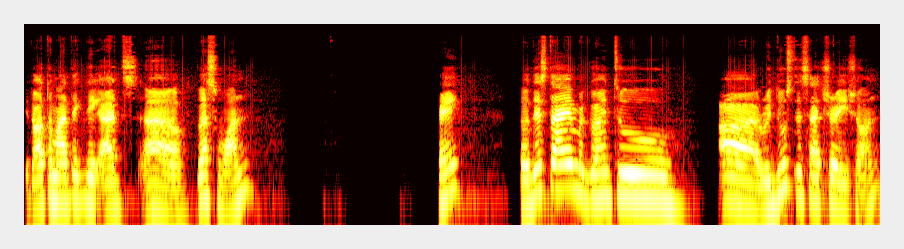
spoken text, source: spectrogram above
it automatically adds uh, plus one. Okay. So this time we're going to uh, reduce the saturation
